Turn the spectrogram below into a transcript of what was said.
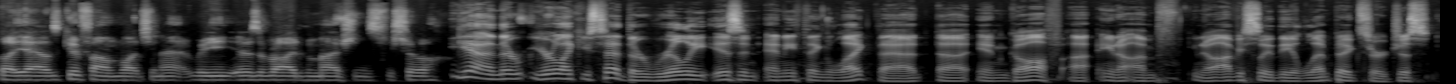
but yeah, it was good fun watching it. We it was a ride of emotions for sure. Yeah, and there you're like you said, there really isn't anything like that uh, in golf. Uh, you know, I'm you know obviously the Olympics are just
